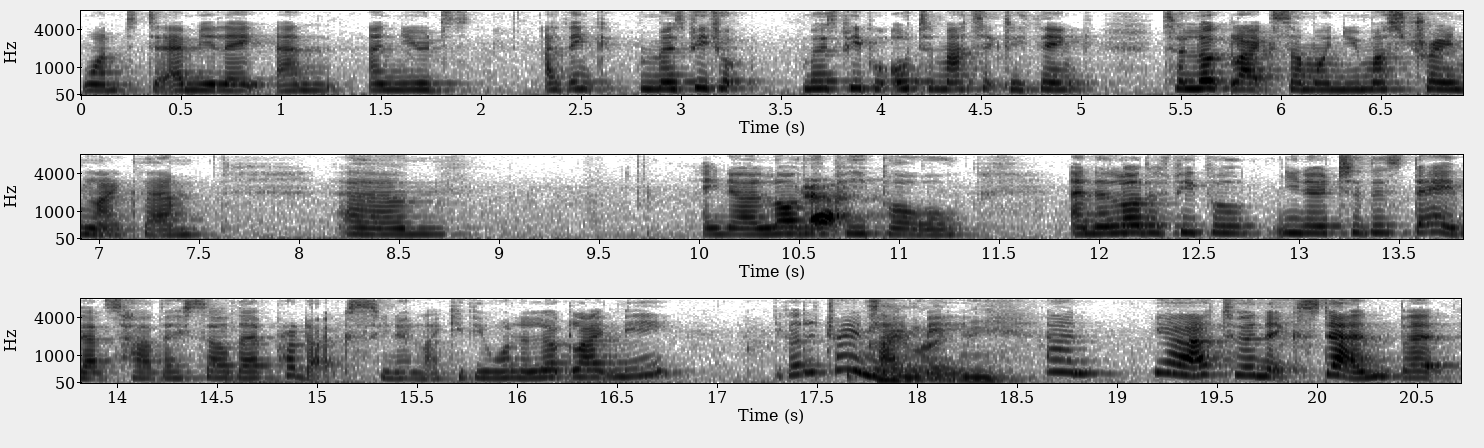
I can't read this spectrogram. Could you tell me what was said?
wanted to emulate and and you'd i think most people most people automatically think to look like someone you must train like them um, you know a lot yeah. of people and a lot of people you know to this day that's how they sell their products you know like if you want to look like me you got to train, train like, like me. me and yeah to an extent but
